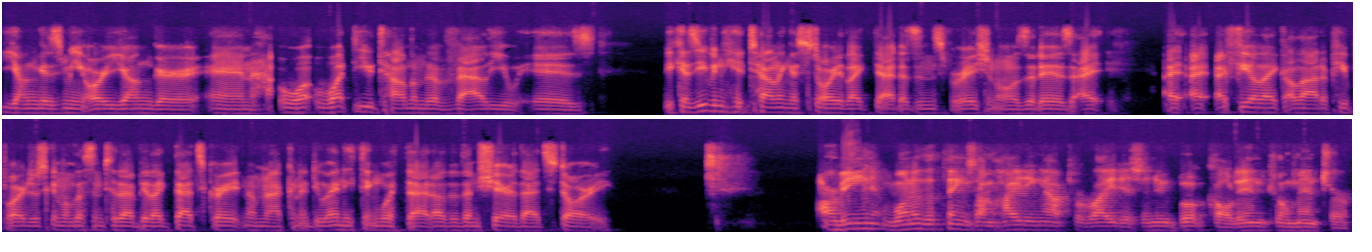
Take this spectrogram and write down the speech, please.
young as me or younger and how, what what do you tell them the value is because even telling a story like that, as inspirational as it is, I, I, I feel like a lot of people are just going to listen to that, be like, "That's great," and I'm not going to do anything with that other than share that story. Armin, one of the things I'm hiding out to write is a new book called EnCoMentor.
